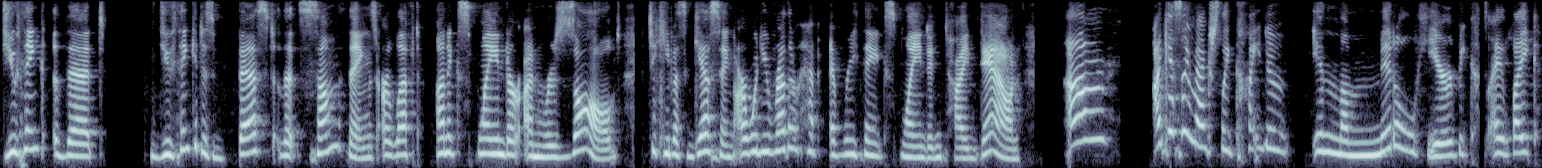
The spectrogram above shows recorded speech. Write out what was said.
Do you think that do you think it is best that some things are left unexplained or unresolved to keep us guessing, or would you rather have everything explained and tied down? Um, I guess I'm actually kind of in the middle here because I like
